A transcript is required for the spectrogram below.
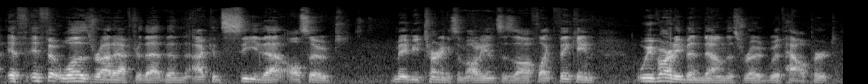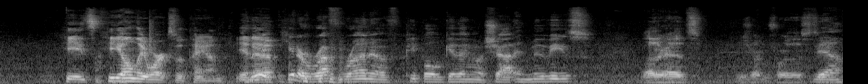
I- if if it was right after that, then I could see that also maybe turning some audiences off, like thinking we've already been down this road with Halpert. He's he only works with Pam, you He, know. he had a rough run of people giving him a shot in movies. Leatherheads was right before this. Yeah,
